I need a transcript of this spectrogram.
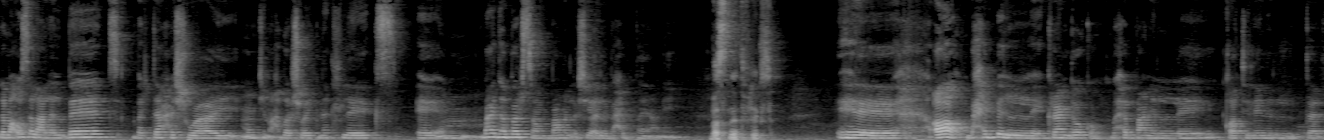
لما أوصل على البيت برتاح شوي ممكن أحضر شوية نتفليكس بعدها برسم بعمل الأشياء اللي بحبها يعني. بس نتفليكس؟ إيه آه بحب الكرايم دوكو بحب عن القاتلين اللي بتعرف.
